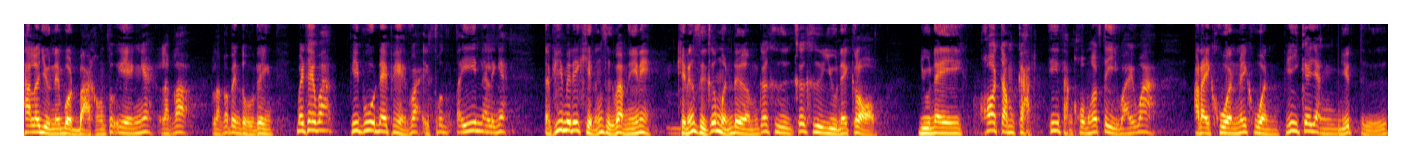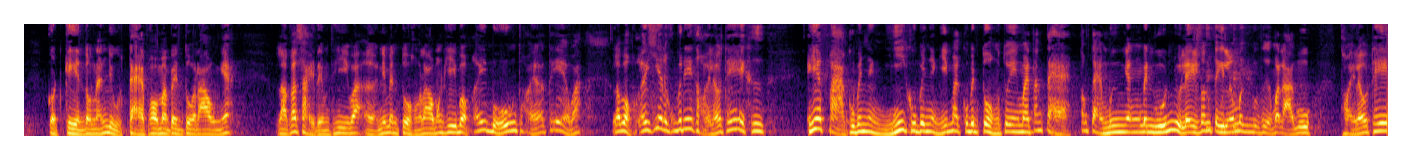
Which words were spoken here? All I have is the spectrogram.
ถ้าเราอยู่ในบทบาทของตัวเองเนี่ยเราก็เราก็เป็นตัวของตัวเอง ไม่ใช่ว่าพี่พูดในเพจว่าไอ้ส้นตีนอะไรเงี้ยแต่พี่ไม่ได้เขียนหนังสือแบบนี้นี่เขียนหนังสือก็เหมือนเดิมก็คือก็คืออยู่ในกรอบอยู่ในข้อจำกัดที่สังคมเขาตีไว้ว่า อะไรควรไม่ควร พี่ก็ยังยึดถือกฎเกณฑ์ตรงนั้นอยู่ แต่พอมาเป็นตัวเราเงี้ย เราก็ใส่เต็มที่ว่าเออนี่เป็นตัวของเราบางทีบอกเอ้ยบู มึงถ่อยแล้วเท่วะเราบอกเฮ้ยเหี้ยเรากูไม่ได้ถ่อยแล้วเท่คือไอ้เหี้ยปากกูเป็นอย่างนี้กูเป็นอย่างนี้มากูเป็นตัวของตัวเองมาตั้งแต่ตั้งแต่มึงยังเป็นวุ้นอยู่เลยส้นตีนแล้วมึงเสือกมาด่ากูถ่อยแล้วเท่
